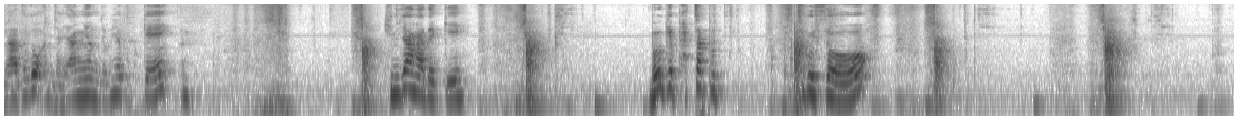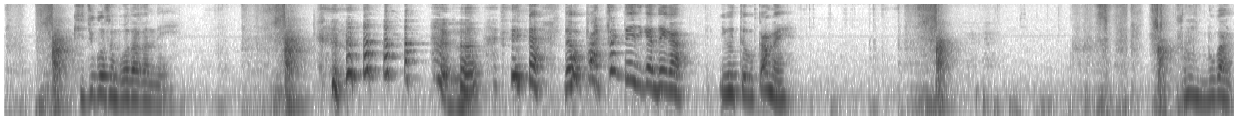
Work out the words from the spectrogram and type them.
놔두고 이제 양념 좀 해볼게. 김장하대끼. 뭐 이렇게 바짝 붙, 붙이고 있어? 기죽어서 못 하겠네. 너무 바짝 대니까 내가 이것도 까매. 아니 무가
